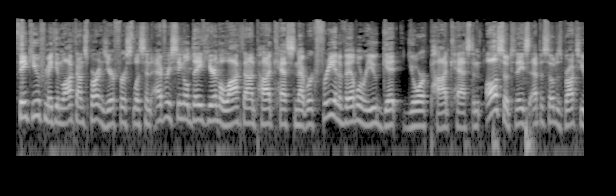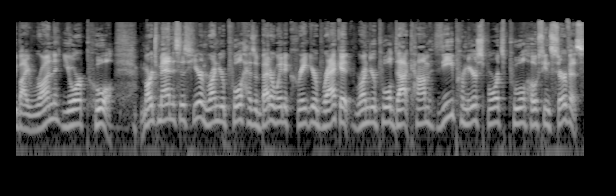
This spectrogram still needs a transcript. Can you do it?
Thank you for making Locked On Spartans your first listen every single day here in the Locked On Podcast Network, free and available where you get your podcast. And also, today's episode is brought to you by Run Your Pool. March Madness is here, and Run Your Pool has a better way to create your bracket. RunYourPool.com, the premier sports pool hosting service.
